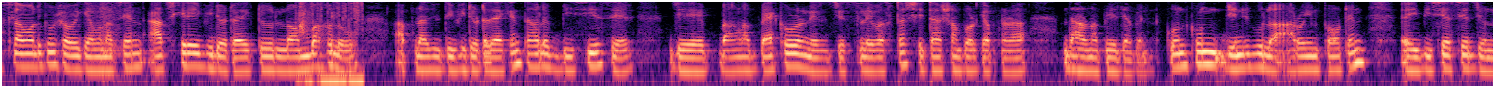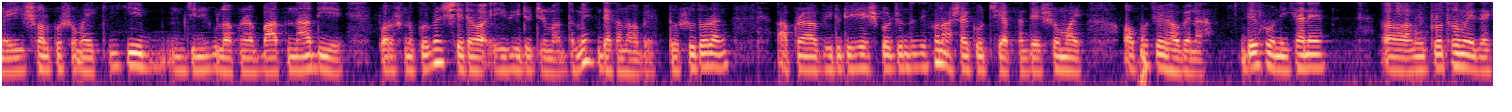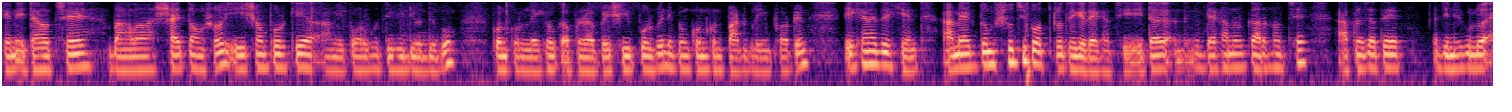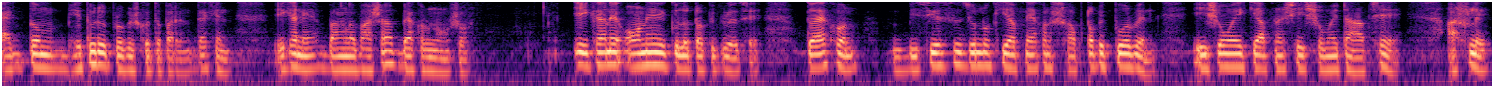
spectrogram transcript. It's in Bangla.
আসসালামু আলাইকুম, সবাই কেমন আছেন? আজকের এই ভিডিওটা একটু লম্বা হলেও আপনারা যদি ভিডিওটা দেখেন, তাহলে বিসিএস এর যে বাংলা ব্যাকরণের যে সিলেবাসটা, সেটা সম্পর্কে আপনারা ধারণা পেয়ে যাবেন। কোন কোন জিনিসগুলো আরও ইম্পর্টেন্ট এই বিসিএস এর জন্য এই স্বল্প সময়ে কি কি জিনিসগুলো আপনারা বাদ না দিয়ে পড়াশোনা করবেন, সেটা এই ভিডিওটির মাধ্যমে দেখানো হবে। তো সুতরাং আপনারা ভিডিওটি শেষ পর্যন্ত দেখুন। আশা করছি আপনাদের সময় অপচয় হবে না। দেখুন, এখানে আমি প্রথমে দেখেন, এটা হচ্ছে বাংলা সাহিত্য অংশ। এই সম্পর্কে আমি পরবর্তী ভিডিও দেব, কোন কোন লেখক আপনারা বেশি পড়বেন এবং কোন কোন পার্টগুলো ইম্পর্টেন্ট এখানে দেখেন, আমি একদম সূচিপত্র থেকে দেখাচ্ছি। এটা দেখানোর কারণ হচ্ছে, আপনারা যাতে জিনিসগুলো একদম ভেতরে প্রবেশ করতে পারেন। দেখেন, এখানে বাংলা ভাষা ব্যাকরণ অংশ। এখানে অনেকগুলো টপিক রয়েছে। তো এখন বিসিএস এর জন্য কি আপনি এখন সব টপিক পড়বেন? এই সময়ে কি আপনার সেই সময়টা আছে? আসলে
